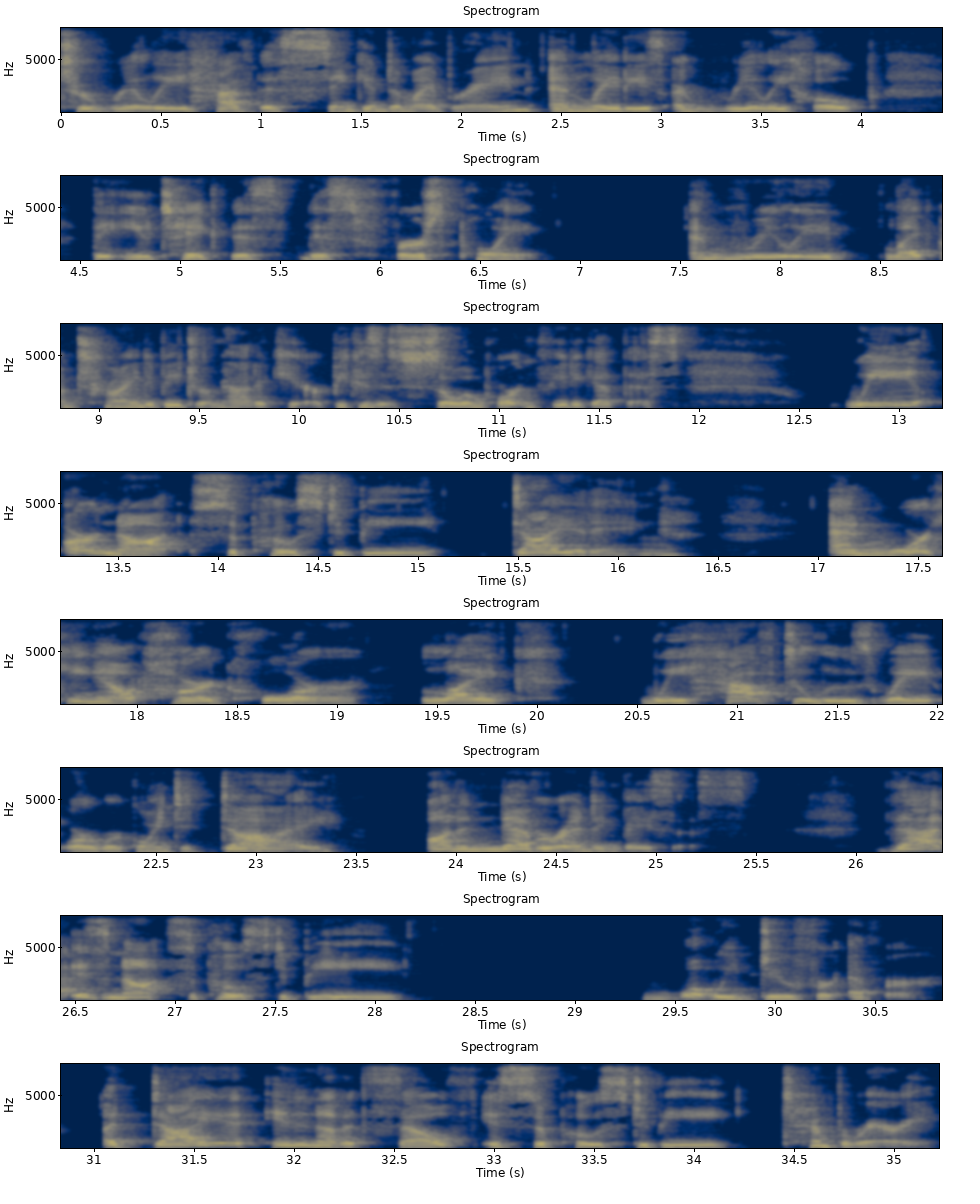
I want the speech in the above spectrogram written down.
to really have this sink into my brain. And ladies, I really hope that you take this this first point and really like I'm trying to be dramatic here because it's so important for you to get this. We are not supposed to be dieting and working out hardcore like we have to lose weight or we're going to die on a never ending basis. That is not supposed to be what we do forever. A diet in and of itself is supposed to be temporary.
